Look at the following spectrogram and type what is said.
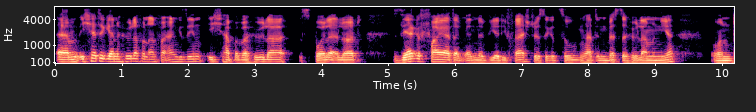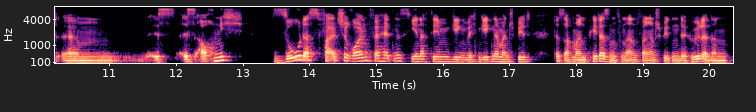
Ähm, ich hätte gerne Höhler von Anfang an gesehen. Ich habe aber Höhler, Spoiler Alert, sehr gefeiert am Ende, wie er die Freistöße gezogen hat in bester Höhler-Manier. Und ähm, ist, ist auch nicht so das falsche Rollenverhältnis, je nachdem, gegen welchen Gegner man spielt, dass auch mal ein Petersen von Anfang an spielt und der Höhler dann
